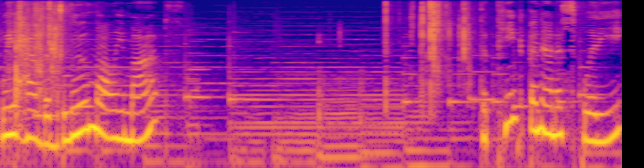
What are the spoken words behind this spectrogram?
We have the blue Molly Mops, the pink Banana Splitty,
